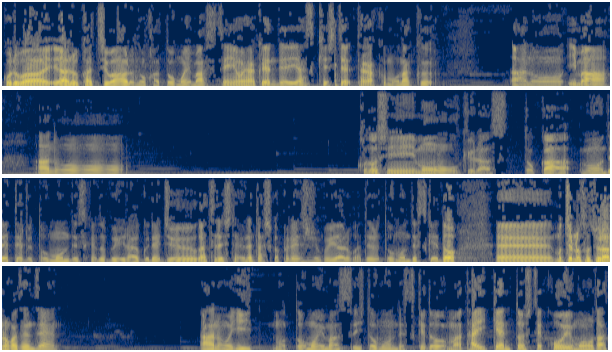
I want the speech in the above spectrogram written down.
これはやる価値はあるのかと思います。1400円で安、決して高くもなく、あのー、今、あの、今年もオキュラスとかも出てると思うんですけど、Vlog で10月でしたよね。確かプレイステーション VR が出ると思うんですけど、えー、もちろんそちらの方が全然、あの、いいもと思います。いいと思うんですけど、まあ体験としてこういうものだっ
